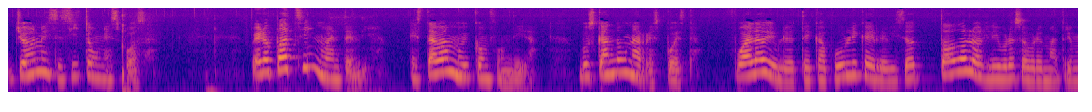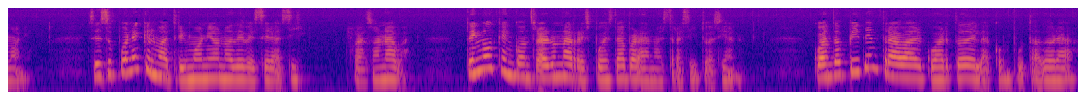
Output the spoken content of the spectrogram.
Yo necesito una esposa. Pero Patsy no entendía. Estaba muy confundida, buscando una respuesta. Fue a la biblioteca pública y revisó todos los libros sobre matrimonio. Se supone que el matrimonio no debe ser así, razonaba. Tengo que encontrar una respuesta para nuestra situación. Cuando Pete entraba al cuarto de la computadora,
